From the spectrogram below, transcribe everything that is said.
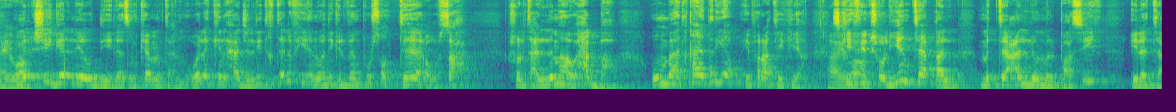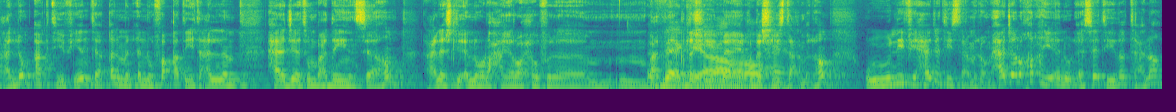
أيوة. ماشي قال لي يا ودي لازم كامل نتعلموا ولكن الحاجة اللي تختلف هي انه هذيك ال 20% تاعو صح شغل تعلمها وحبها ومن بعد قادر يب- ي pratiquer ها أيوة. كيف فيك شغل ينتقل من التعلم ال passif إلى التعلم actif ينتقل من أنه فقط يتعلم حاجات ومن بعد ينساهم. علاش؟ لأنه راح يروحوا في بعد ما يقدرش آه، ما يقدرش روحي. يستعملهم. ويولي في حاجات يستعملهم. حاجة الاخرى هي أنه الأساتذة تاعنا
